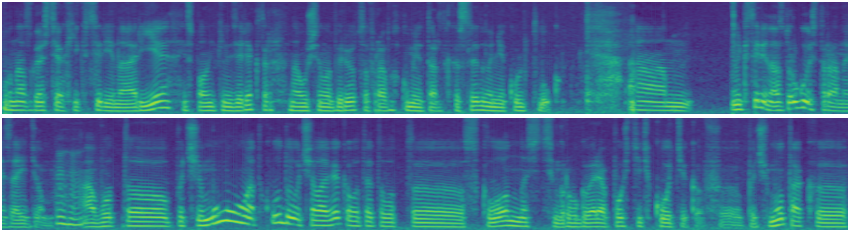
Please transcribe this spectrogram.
У нас в гостях Екатерина Арье, исполнительный директор научного бюро цифровых гуманитарных исследований «Культлук». Екатерина, а с другой стороны зайдем. Угу. А вот э, почему, откуда у человека вот эта вот э, склонность, грубо говоря, постить котиков? Э, почему так э,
